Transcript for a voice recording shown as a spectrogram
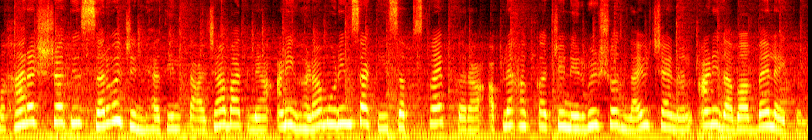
महाराष्ट्रातील सर्व जिल्ह्यातील ताज्या बातम्या आणि घडामोडींसाठी सबस्क्राईब करा आपल्या हक्काचे निर्भीड शोध लाईव्ह चॅनल आणि दाबा बेल ऐकन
